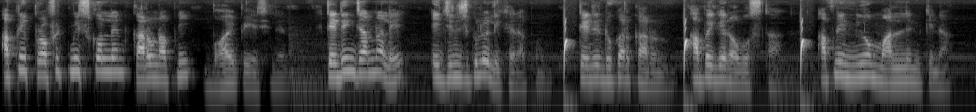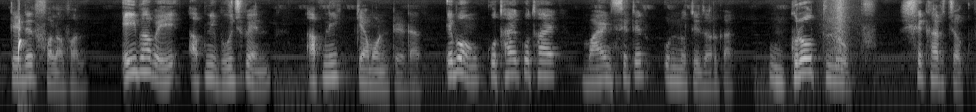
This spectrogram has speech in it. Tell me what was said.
আপনি প্রফিট মিস করলেন কারণ আপনি ভয় পেয়েছিলেন। ট্রেডিং জার্নালে এই জিনিসগুলো লিখে রাখুন। ট্রেডে ঢোকার কারণ, আবেগের অবস্থা, আপনি নিয়ম মানলেন কিনা, ট্রেডের ফলাফল। এইভাবেই আপনি বুঝবেন আপনি কেমন ট্রেডার এবং কোথায় কোথায় মাইন্ডসেটের উন্নতি দরকার? গ্রোথ লুপ শেখার চক্র।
